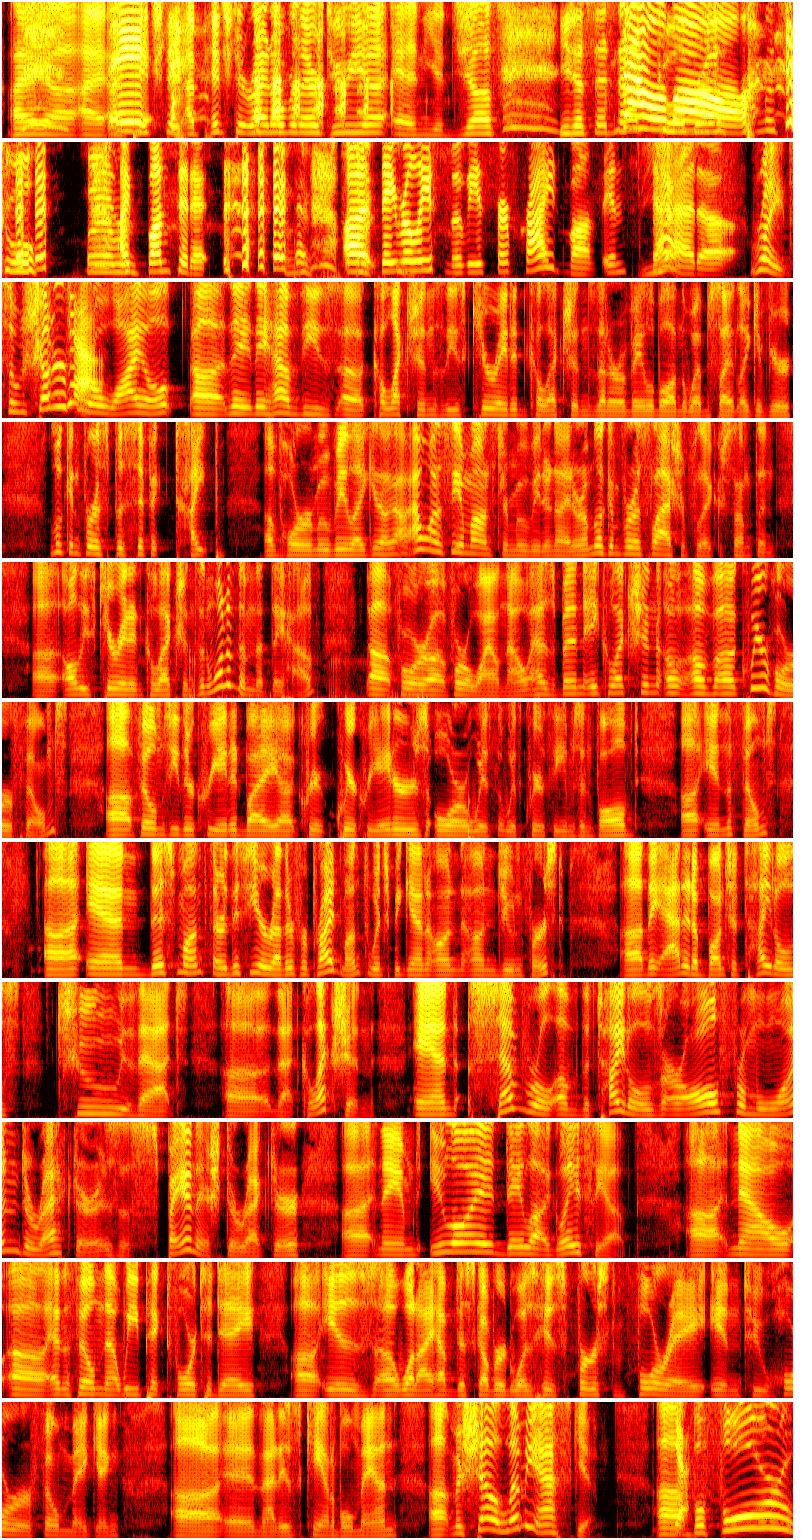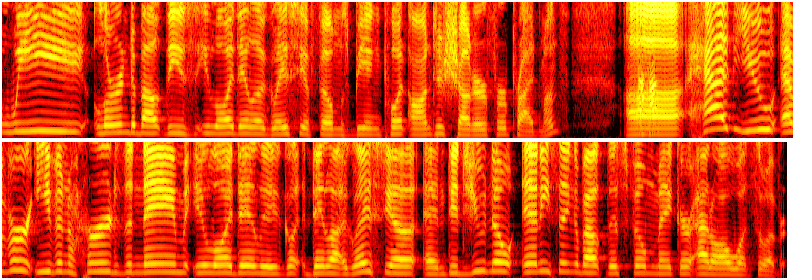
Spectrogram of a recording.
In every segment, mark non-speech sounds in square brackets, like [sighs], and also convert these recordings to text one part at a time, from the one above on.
I, uh, I, I pitched it. I pitched it right over there to you, and you just you just said, "No, it's cool, ball. bro. That's cool. [laughs] Whatever." I bunted it. [laughs] Uh, they released movies for Pride Month instead. Yes. Right. So Shudder Yeah. for a while, uh, they they have these uh, collections, these curated collections that are available on the website. Like if you're looking for a specific type of horror movie, like you know, I, I want to see a monster movie tonight, or I'm looking for a slasher flick or something. Uh, all these curated collections, and one of them that they have. Uh, for uh, for a while now has been a collection of, of uh, queer horror films, uh, films either created by uh, queer, queer creators or with with queer themes involved uh, in the films. And this month, or this year rather, for Pride Month, which began on on June first, they added a bunch of titles to that that collection. And several of the titles are all from one director, is a Spanish director uh, named Eloy de la Iglesia. Uh, now, uh, and the film that we picked for today uh, is uh, what I have discovered was his first foray into horror filmmaking, uh, and that is Cannibal Man. Uh, Michelle, let me ask you. Uh, Yes. Before we learned about these Eloy de la Iglesia films being put onto Shudder for Pride Month, uh, Uh-huh. had you ever even heard the name Eloy de la, de la Iglesia, and did you know anything about this filmmaker at all whatsoever?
